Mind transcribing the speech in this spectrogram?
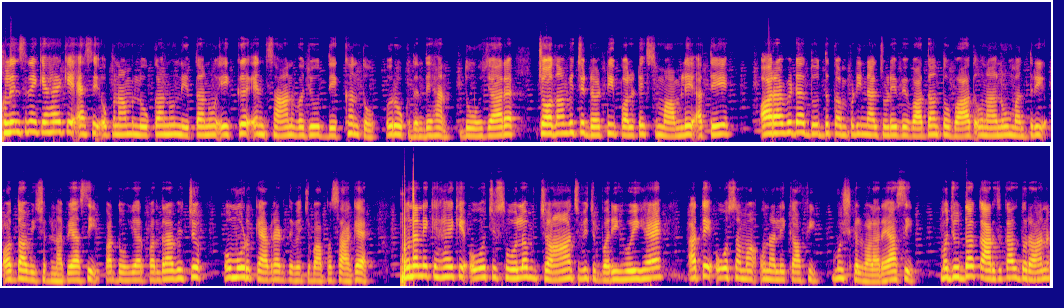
ਕੋਲਿੰਸ ਨੇ ਕਿਹਾ ਹੈ ਕਿ ਐਸੇ ਉਪਨਾਮ ਲੋਕਾਂ ਨੂੰ, ਨੇਤਾ ਨੂੰ ਇੱਕ ਇਨਸਾਨ ਵਜੋਂ ਦੇਖਣ ਤੋਂ ਰੋਕ ਦਿੰਦੇ ਹਨ। 2014 ਵਿੱਚ ਡਰਟੀ ਪੋਲਿਟਿਕਸ ਮਾਮਲੇ ਅਤੇ ਔਰਾਵਿਡਾ ਦੁੱਧ ਕੰਪਨੀ ਨਾਲ ਜੁੜੇ ਵਿਵਾਦਾਂ ਤੋਂ ਬਾਅਦ ਉਹਨਾਂ ਨੂੰ ਮੰਤਰੀ ਅਹੁਦਾ ਵੀ ਛੱਡਣਾ ਪਿਆ ਸੀ, ਪਰ 2015 ਵਿੱਚ ਉਹ ਮੁੜ ਕੈਬਨਿਟ ਦੇ ਵਿੱਚ ਵਾਪਸ ਆ ਗਏ। ਉਹਨਾਂ ਨੇ ਕਿਹਾ ਕਿ ਉਹ ਚਿਸੋਲਮ ਜਾਂਚ ਵਿੱਚ ਬਰੀ ਹੋਈ ਹੈ ਅਤੇ ਉਹ ਸਮਾਂ ਉਹਨਾਂ ਲਈ ਕਾਫੀ ਮੁਸ਼ਕਲ ਵਾਲਾ ਰਿਹਾ ਸੀ। ਮੌਜੂਦਾ ਕਾਰਜਕਾਲ ਦੌਰਾਨ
